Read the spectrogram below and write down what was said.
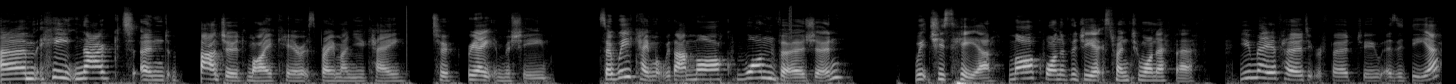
Um, he nagged and badgered Mike here at Sprayman UK to create a machine. So we came up with our Mark 1 version, which is here, Mark 1 of the GX21FF. You may have heard it referred to as a DF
